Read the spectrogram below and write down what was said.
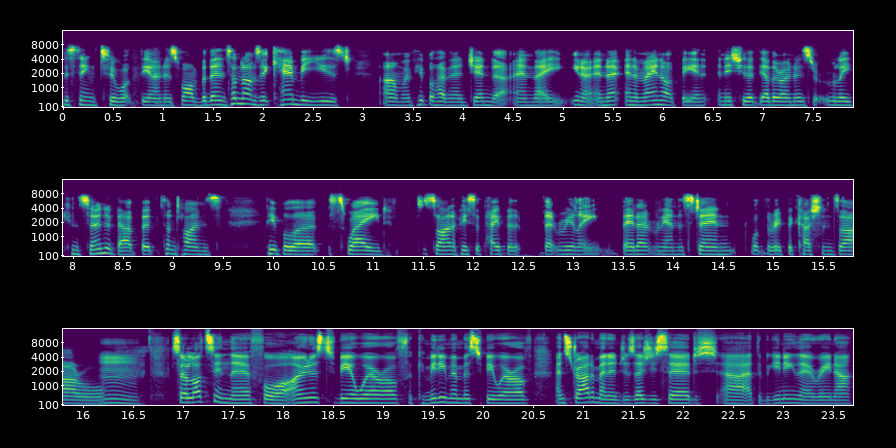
listening to what the owners want. But then sometimes it can be used um, when people have an agenda and they, you know, and, and it may not be an, an, issue that the other owners are really concerned about, but sometimes people are swayed to sign a piece of paper that really they don't really understand what the repercussions are or mm. so lots in there for owners to be aware of for committee members to be aware of and strata managers as you said uh, at the beginning there Reena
